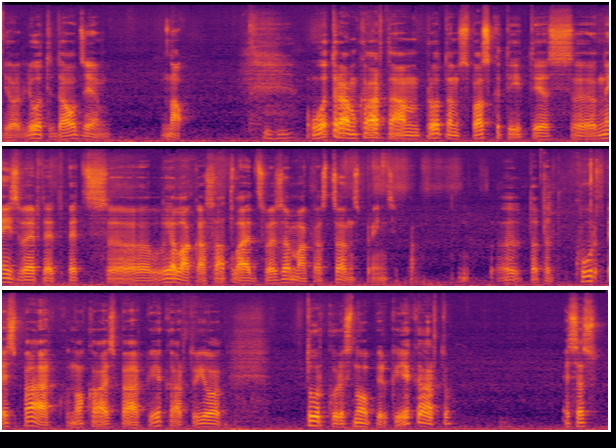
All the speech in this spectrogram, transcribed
Jo ļoti daudziem nav. Mhm. Otrām kārtām, protams, paskatīties, neizvērtēt pēc lielākās atlaides vai zemākās cenas principā. Tātad, kur es pērku, no kā es pērku iekārtu, jo tur, kur es nopirku iekārtu, es esmu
